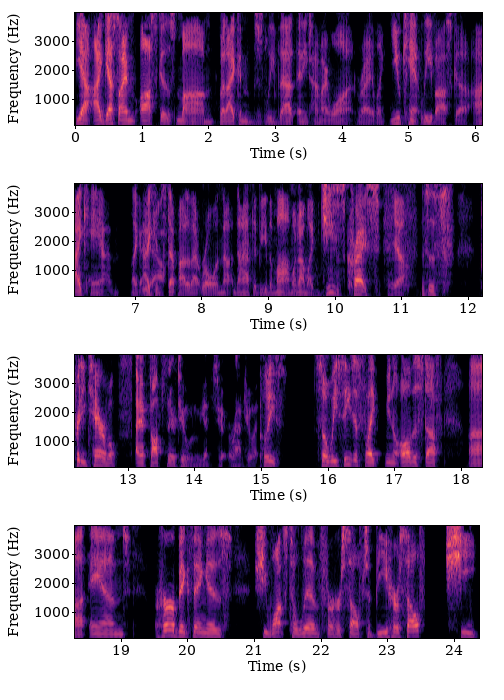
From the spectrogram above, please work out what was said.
yeah, I guess I'm Asuka's mom, but I can just leave that anytime I want, right? Like, you can't leave Oscar, I can. Like, I can step out of that role and not, not have to be the mom. When I'm like, Jesus Christ, Yeah. this is pretty terrible. I have thoughts there too when we get to, around to it. Please. So we see just like, you know, all this stuff. Uh, and her big thing is she wants to live for herself to be herself. She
